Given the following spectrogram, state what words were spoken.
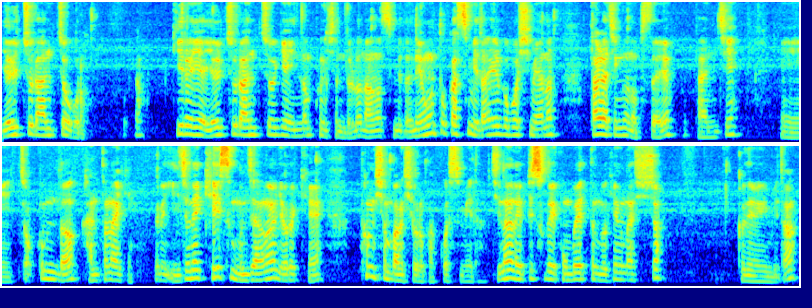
10줄 안쪽으로? 길어야 10줄 안쪽에 있는 펑션들로 나눴습니다. 내용은 똑같습니다. 읽어보시면 달라진 건 없어요. 단지 조금 더 간단하게 그리고 이전의 케이스 문장을 이렇게 펑션 방식으로 바꿨습니다. 지난 에피소드에 공부했던 거 기억나시죠? 그 내용입니다.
